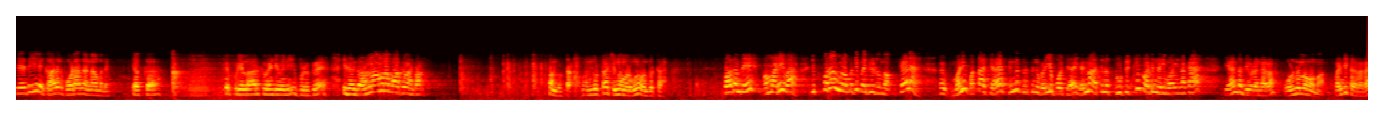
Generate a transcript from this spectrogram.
எதையும் என் காதல் போடாத அண்ணாமலை. அக்கா எப்படி எல்லாருக்கும் வேண்டி வேணும் இப்படி இருக்கிற? இது இந்த அண்ணாமலை பார்க்க வேண்டாம். வந்துட்டா. வந்துட்டா சின்ன மருமக வந்துட்டா. வா தம்பி அம்மாடி வா. இப்பதான் உங்களை பத்தி பேசிட்டு இருந்தோம். கேள. மணி பத்தாச்சே? சின்ன சிறுத்துங்க வெளியே போச்சே? என்ன ஆச்சுன்னு துடிச்சு பாட்டு தெரியுமா இல்லக்கா? ஏன் தம்பி இவ்வளவு நேரம்? ஒண்ணு இல்ல மாமா. வண்டி தகராற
